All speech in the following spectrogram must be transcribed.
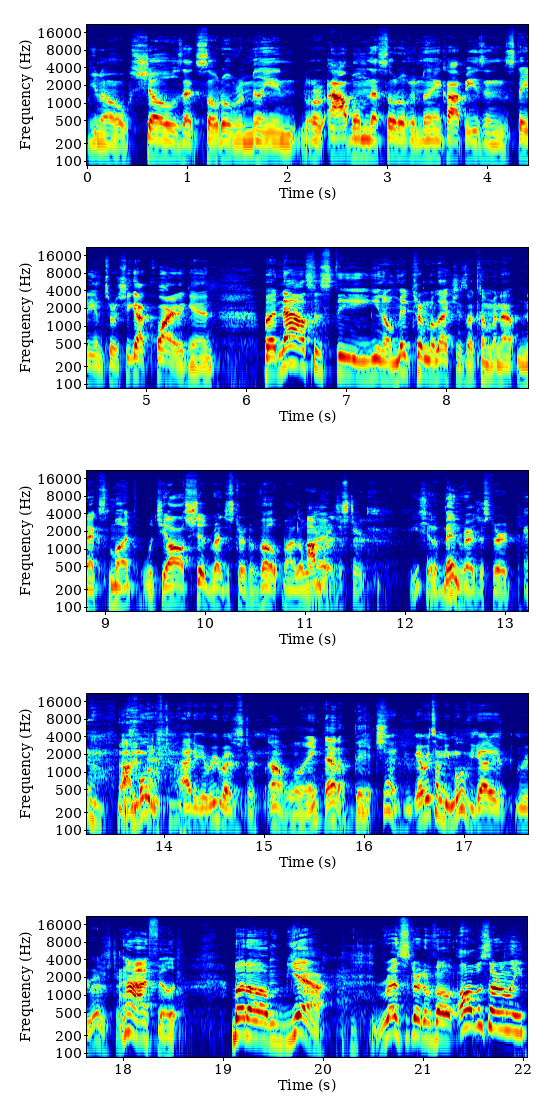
you know, shows that sold over a million or album that sold over a million copies and stadium tour. She got quiet again. But now, since the you know midterm elections are coming up next month, which y'all should register to vote, by the way, I'm registered. you should have been registered. I moved. I had to get re-registered. Oh well, ain't that a bitch? Yeah, you, every time you move, you gotta re-register. Nah, I feel it. But um, yeah, register to vote. All of a sudden,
